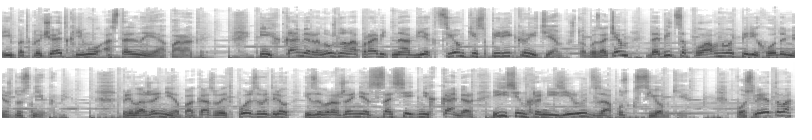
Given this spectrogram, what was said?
и подключает к нему остальные аппараты – их камеры нужно направить на объект съемки с перекрытием, чтобы затем добиться плавного перехода между снимками. Приложение показывает пользователю изображение с соседних камер и синхронизирует запуск съемки. После этого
